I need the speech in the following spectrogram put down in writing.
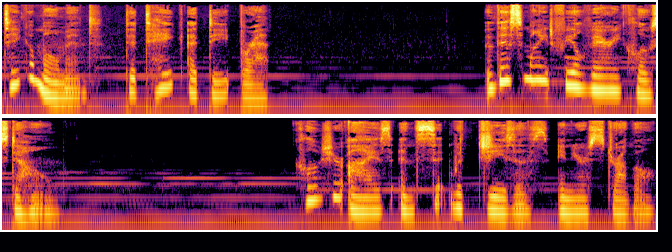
Take a moment to take a deep breath. This might feel very close to home. Close your eyes and sit with Jesus in your struggle.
